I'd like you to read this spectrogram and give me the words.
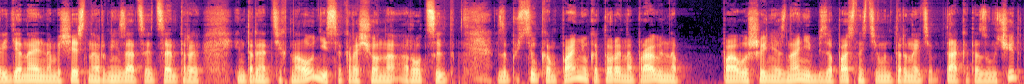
региональной общественной организацией Центра интернет-технологий, сокращенно РОЦИТ, запустил кампанию, которая направлена повышение знаний безопасности в интернете. Так это звучит.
